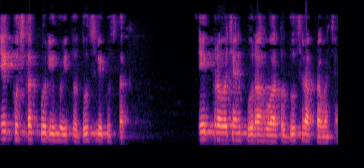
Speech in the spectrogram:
एक पुस्तक पूरी हुई तो दूसरी पुस्तक। एक प्रवचन पूरा हुआ तो दूसरा प्रवचन।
